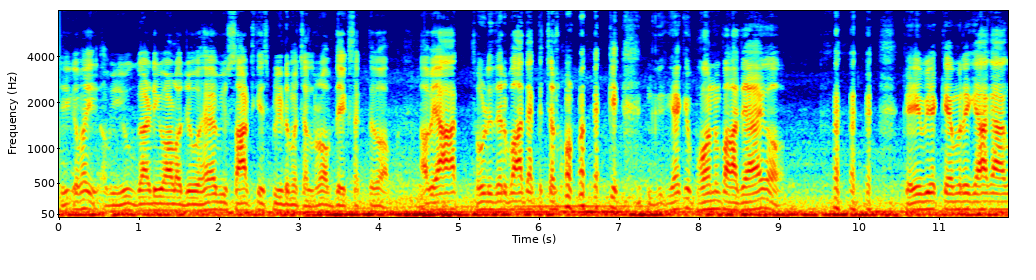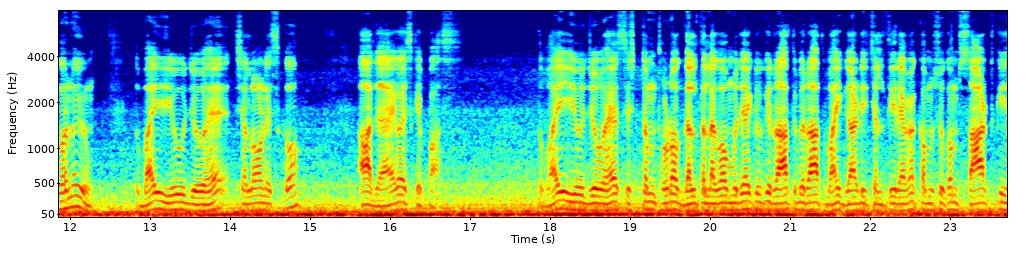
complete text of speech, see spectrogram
ठीक है भाई अब यू गाड़ी वाला जो है, अभी साठ की स्पीड में चल रहा हो, आप देख सकते हो आप। अब यार थोड़ी देर बाद एक चलो कि, कि फ़ोन पर आ जाएगा। कहीं भी एक कैमरे के आगे आगो ना यूँ। तो भाई यू जो है चलोन इसको आ जाएगा इसके पास। तो भाई यू जो है सिस्टम थोड़ा गलत लगा मुझे क्योंकि रात में रात भाई गाड़ी चलती रहे। मैं कम से कम साठ की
